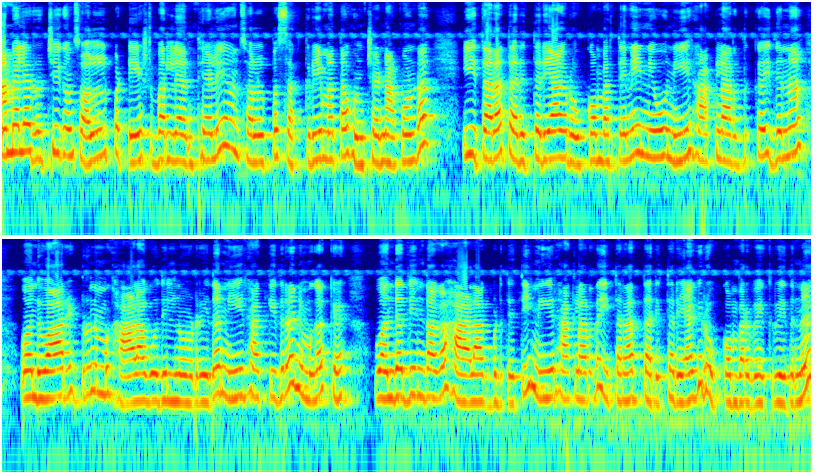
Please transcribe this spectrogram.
ಆಮೇಲೆ ರುಚಿಗೆ ಒಂದು ಸ್ವಲ್ಪ ಟೇಸ್ಟ್ ಬರಲಿ ಅಂಥೇಳಿ ಒಂದು ಸ್ವಲ್ಪ ಸಕ್ಕರೆ ಮತ್ತು ಹುಣ್ಸೆಹಣ್ಣು ಹಾಕೊಂಡು ಈ ಥರ ತರಿ ತರಿಯಾಗಿ ರುಬ್ಕೊಂಬರ್ತೀನಿ. ನೀವು ನೀರು ಹಾಕ್ಲಾರ್ದಕ್ಕೆ ಇದನ್ನು ಒಂದು ವಾರ ಇಟ್ಟರು ನಿಮ್ಗೆ ಹಾಳಾಗೋದಿಲ್ಲ ನೋಡ್ರಿ. ಇದು ನೀರು ಹಾಕಿದ್ರೆ ನಿಮ್ಗೆ ಕೆ ಒಂದೇ ದಿನದಾಗ ಹಾಳಾಗ್ಬಿಡ್ತೈತಿ. ನೀರು ಹಾಕ್ಲಾರ್ದೆ ಈ ಥರ ತರಿ ತರಿಯಾಗಿ ರುಬ್ಕೊಂಬರ್ಬೇಕ್ರಿ ಇದನ್ನು.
